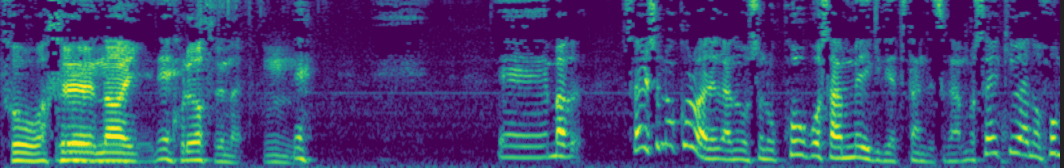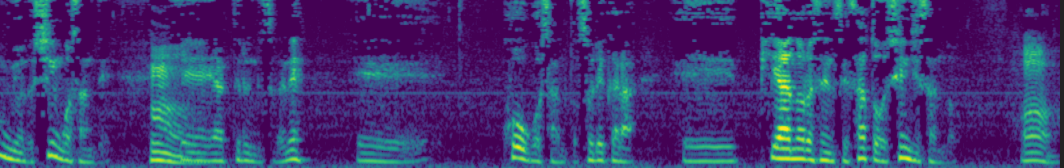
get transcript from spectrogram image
そう、忘れない。えーねこれ忘れない。うん。ねえーまあ、最初の頃はね、あの、その、交互さん名義でやってたんですが、もう最近はあの、本名の慎吾さんで、うんえーやってるんですがね、えー、交互さんと、それから、えーピアノの先生、佐藤真二さんの、うん。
